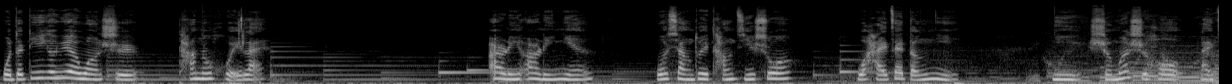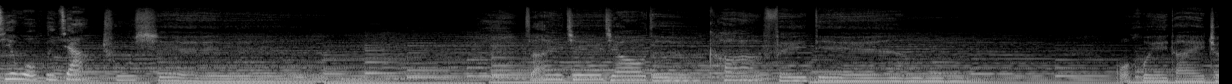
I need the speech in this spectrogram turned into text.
我的第一个愿望是他能回来。二零二零年，我想对唐吉说，我还在等你。你什么时候来接我回家？出现在街角的咖啡店，我会带着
